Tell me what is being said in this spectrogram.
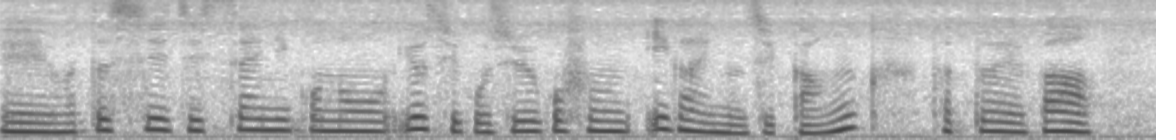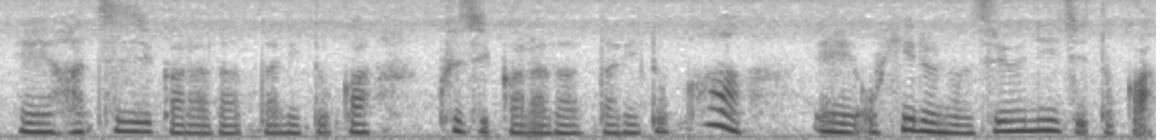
え私実際にこの4時55分以外の時間例えばえー、8時からだったりとか9時からだったりとか、えー、お昼の12時とか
